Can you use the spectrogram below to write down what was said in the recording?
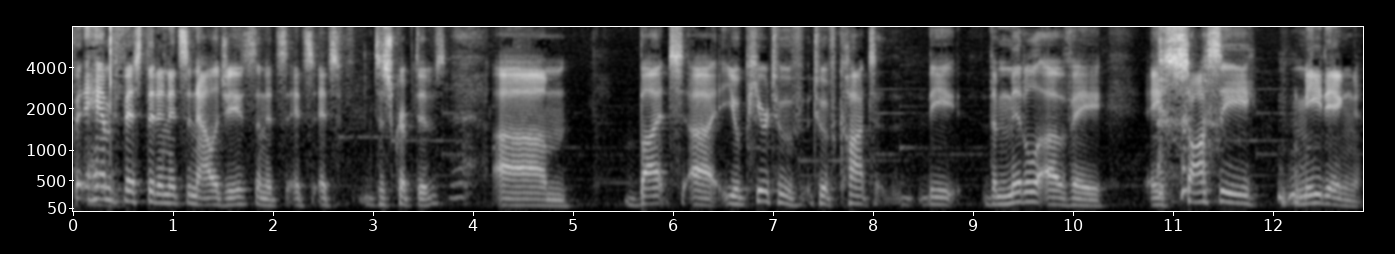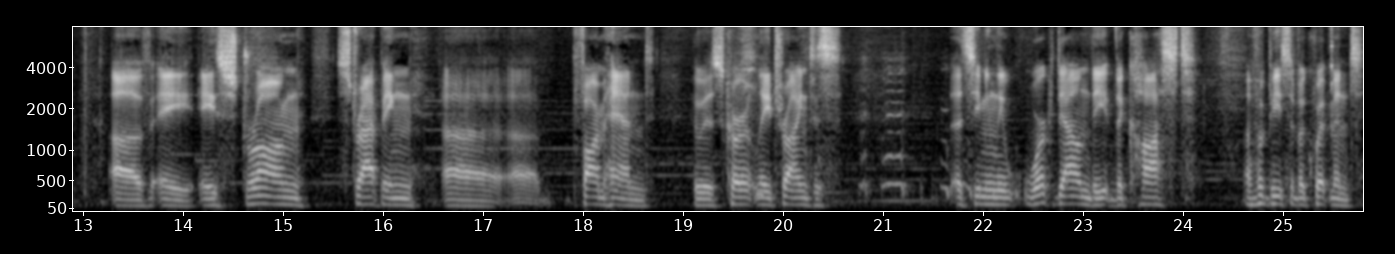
bit ham-fisted in its analogies and its its its descriptives, um, but uh, you appear to have to have caught the the middle of a a saucy meeting of a a strong, strapping uh, uh, farmhand who is currently trying to s- uh, seemingly work down the, the cost of a piece of equipment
